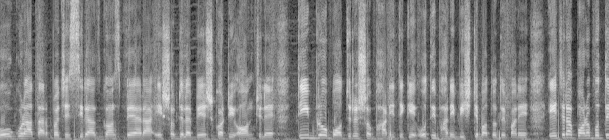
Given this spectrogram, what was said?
বগুড়া, তারপর হচ্ছে সিরাজগঞ্জ বেয়ারা এসব জেলায় বেশ কটি অঞ্চলে তীব্র বজ্রসহ ভারী থেকে অতি ভারী বৃষ্টিপাত হতে পারে। এছাড়া পরবর্তী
